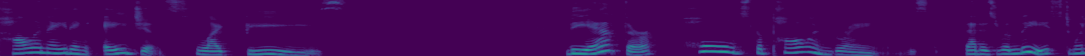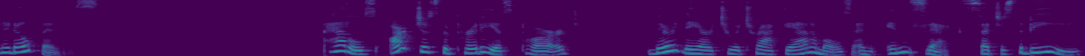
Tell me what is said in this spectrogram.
pollinating agents like bees. The anther holds the pollen grains that is released when it opens. Petals aren't just the prettiest part. They're there to attract animals and insects such as the bee.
